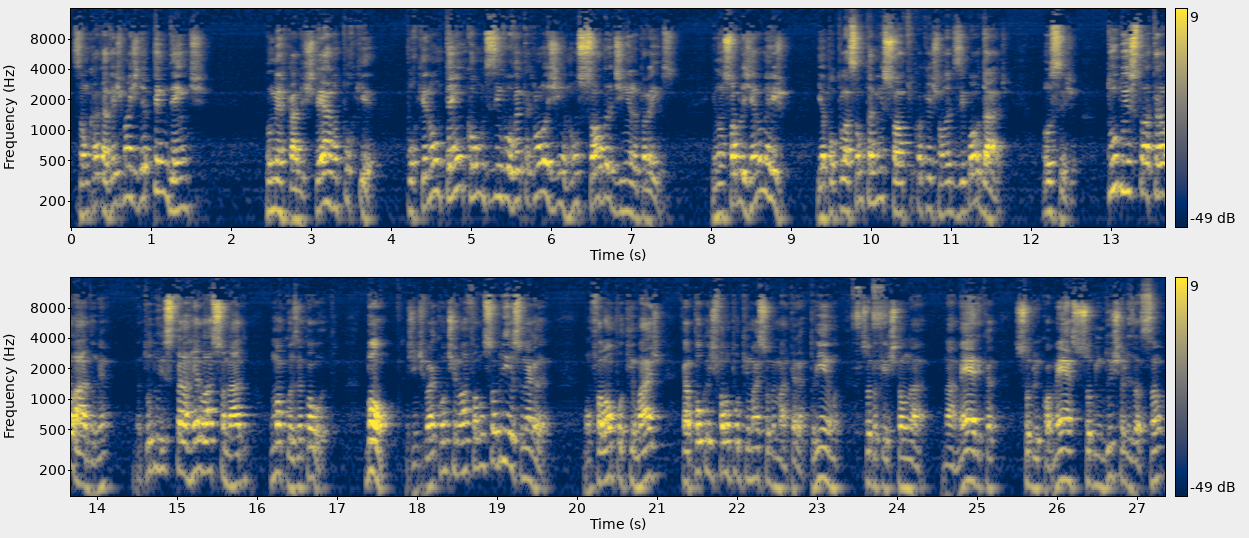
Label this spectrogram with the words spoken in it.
são cada vez mais dependentes no mercado externo. Por quê? Porque não tem como desenvolver tecnologia, não sobra dinheiro para isso. E não sobra dinheiro mesmo. E a população também sofre com a questão da desigualdade. Ou seja, tudo isso está atrelado, né? Tudo isso está relacionado uma coisa com a outra. Bom, a gente vai continuar falando sobre isso, né, galera? Vamos falar um pouquinho mais Daqui a pouco a gente fala um pouquinho mais sobre matéria-prima, sobre a questão na, na América, sobre comércio, sobre industrialização,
